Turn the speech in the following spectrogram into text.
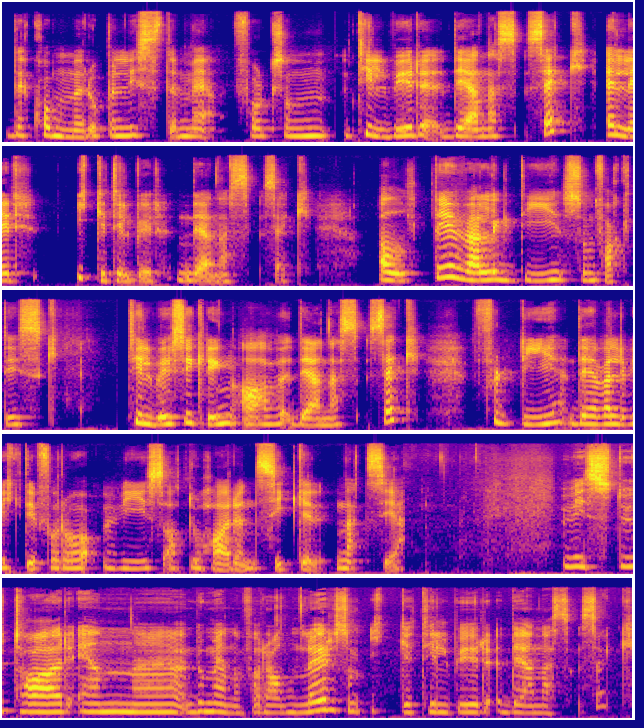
det kommer opp en liste med folk som tilbyr DNS-sekk, eller ikke tilbyr DNS-SEC. Alltid velg de som faktisk tilbyr sikring av DNS-SEC, fordi det er veldig viktig for å vise at du har en sikker nettside. Hvis du tar en uh, domeneforhandler som ikke tilbyr DNS-SEC,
